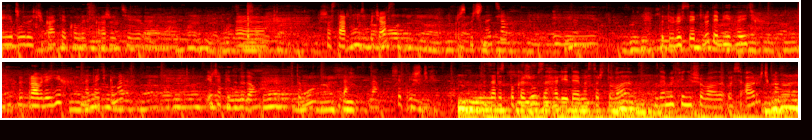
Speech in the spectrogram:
і буду чекати, коли скажуть, е, що старт розпочався, розпочнеться. І подивлюся, як люди бігають. Виправлю їх на 5 км і вже піду додому. Тому да, да, ще трішки. Зараз покажу взагалі, де ми стартували, де ми фінішували. Ось арочка,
